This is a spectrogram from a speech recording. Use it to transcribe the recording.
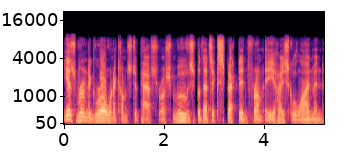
He has room to grow when it comes to pass rush moves, but that's expected from a high school lineman.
